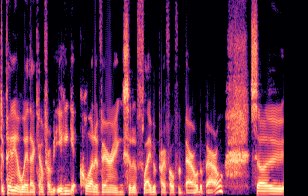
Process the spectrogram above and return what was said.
depending on where they come from, you can get quite a varying sort of flavour profile from barrel to barrel. So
